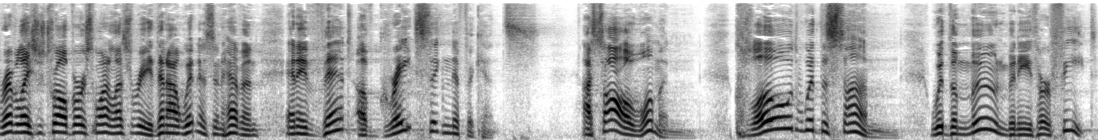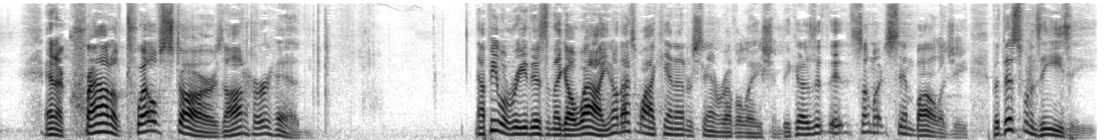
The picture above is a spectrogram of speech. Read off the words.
Revelation 12, verse 1, and let's read. Then I witnessed in heaven an event of great significance. I saw a woman clothed with the sun, with the moon beneath her feet, and a crown of 12 stars on her head. Now, people read this and they go, wow, you know, that's why I can't understand Revelation, because it, it's so much symbology. But this one's easy.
